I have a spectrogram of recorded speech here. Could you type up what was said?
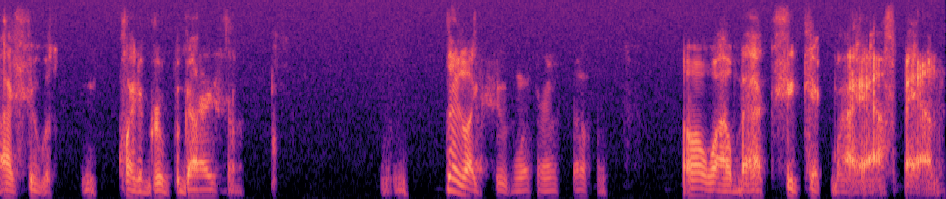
I shoot with quite a group of guys. They like shooting with her and stuff. And, a while back, she kicked my ass bad.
